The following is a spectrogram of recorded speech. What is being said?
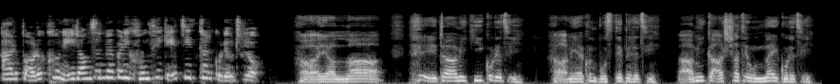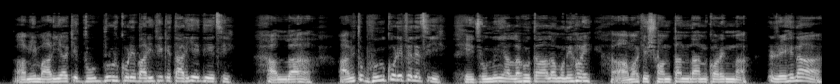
আর পরক্ষণেই রমজান ব্যাপারী ঘুম থেকে চিৎকার করে উঠল। হায় আল্লাহ এটা আমি কি করেছি? আমি এখন বুঝতে পেরেছি। আমি কার সাথে অন্যায় করেছি। আমি মারিয়াকে দূর দূর করে বাড়ি থেকে তাড়িয়ে দিয়েছি। আল্লাহ, আমি তো ভুল করে ফেলেছি। জন্যই আল্লাহ তাআলা মনে হয় আমাকে সন্তান দান করেন না। রেহেনা,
